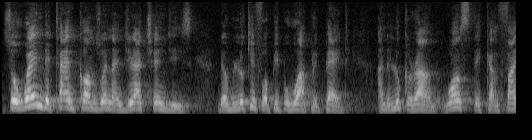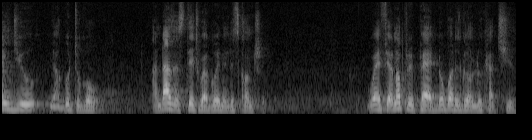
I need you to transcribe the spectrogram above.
So when the time comes when Nigeria changes, they'll be looking for people who are prepared. And they look around. Once they can find you, you are good to go. And that's the state we're going in this country. Where if you're not prepared, nobody's going to look at you.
